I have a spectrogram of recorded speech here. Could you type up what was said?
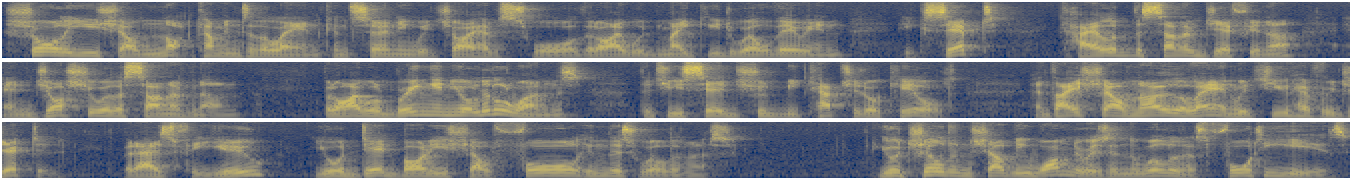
Surely you shall not come into the land concerning which I have swore that I would make you dwell therein, except Caleb the son of Jephunneh and Joshua the son of Nun. But I will bring in your little ones that you said should be captured or killed and they shall know the land which you have rejected. But as for you, your dead bodies shall fall in this wilderness. Your children shall be wanderers in the wilderness forty years,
